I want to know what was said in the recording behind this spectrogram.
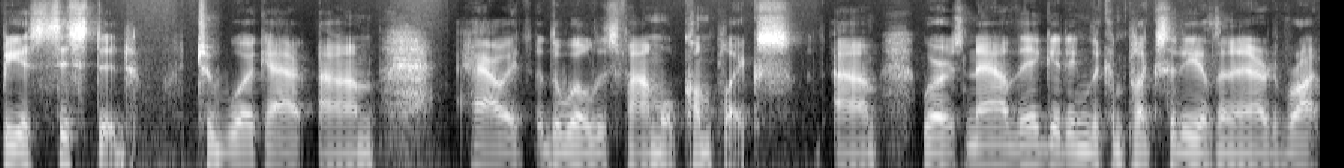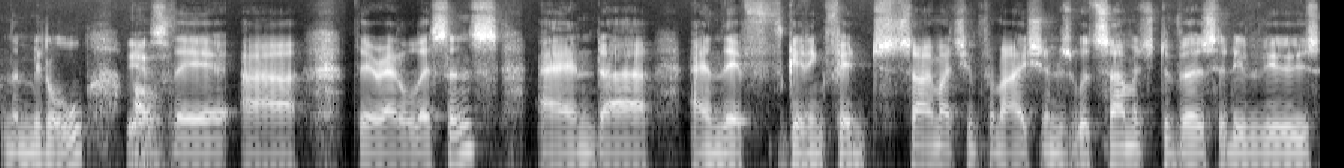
be assisted to work out um, how it, the world is far more complex. Um, whereas now they're getting the complexity of the narrative right in the middle Yes. of their uh, their adolescence, and uh, and they're f- getting fed so much information with so much diversity of views,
